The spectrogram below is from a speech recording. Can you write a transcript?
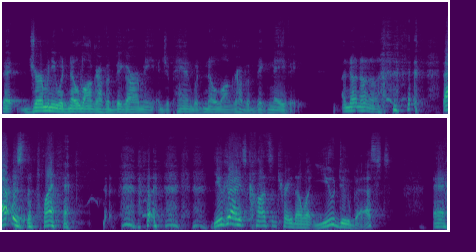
that Germany would no longer have a big army and Japan would no longer have a big navy. Uh, no, no, no. that was the plan. you guys concentrate on what you do best and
